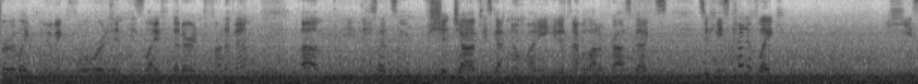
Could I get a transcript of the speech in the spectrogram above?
for like moving forward in his life that are in front of him. Um, he's had some shit jobs. He's got no money. He doesn't have a lot of prospects. So he's kind of like he's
